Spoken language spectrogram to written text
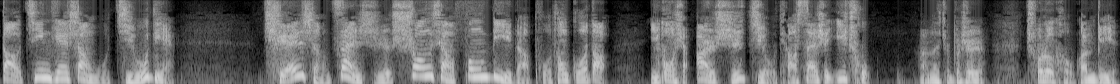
到今天上午九点，全省暂时双向封闭的普通国道一共是二十九条三十一处啊，那就不是出入口关闭，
